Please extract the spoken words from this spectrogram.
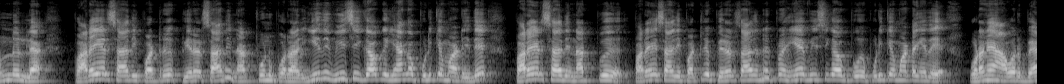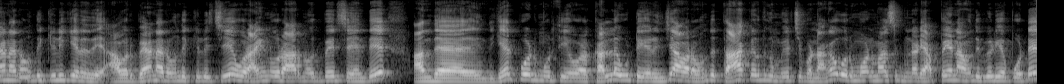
ஒன்றும் இல்லை. பறையர் சாதி பற்று பிறர் சாதி நட்புன்னு போகிறார் இது விசிகாவுக்கு ஏங்க பிடிக்க மாட்டேங்குது? பறையர் சாதி நட்பு பறையர் சாதி பற்று பிறர் சாதி நட்பு ஏன் விசிகாவுக்கு பிடிக்க மாட்டேங்குது? உடனே அவர் பேனரை வந்து கிழிக்கிறது. அவர் பேனரை வந்து கிழித்து ஒரு ஐநூறு அறநூறு பேர் சேர்ந்து அந்த இந்த ஏர்போர்ட் மூர்த்தியோட கல்லை விட்டு எரிஞ்சு அவரை வந்து தாக்குறதுக்கு முயற்சி பண்ணாங்க. ஒரு மூணு மாதத்துக்கு முன்னாடி அப்போயே நான் வந்து வீடியோ போட்டு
